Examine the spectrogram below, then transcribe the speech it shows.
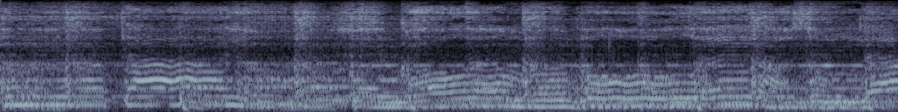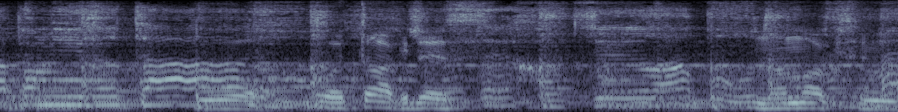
пам'ятаю, коли ми були разом, не пам'ятаю, Отак десь хотіла бути. на максимум.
